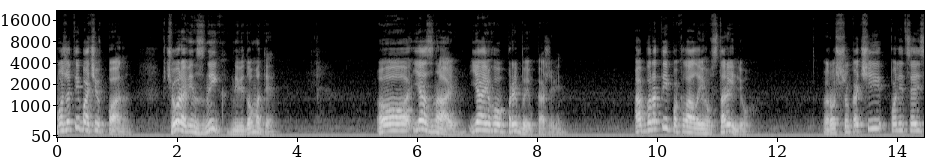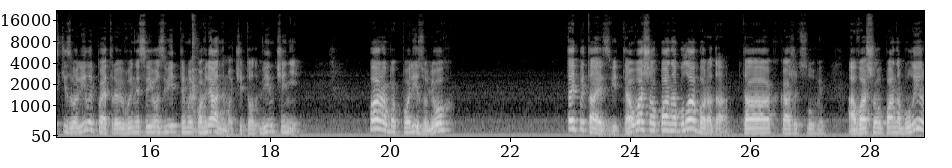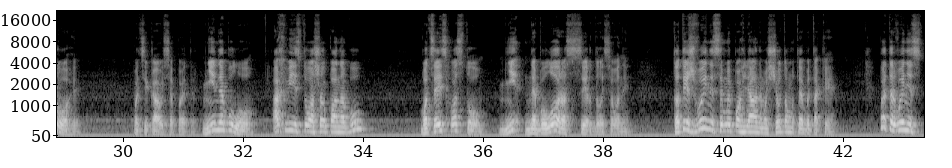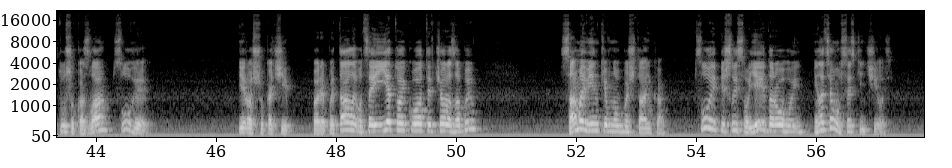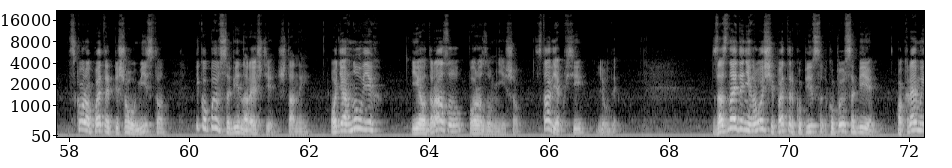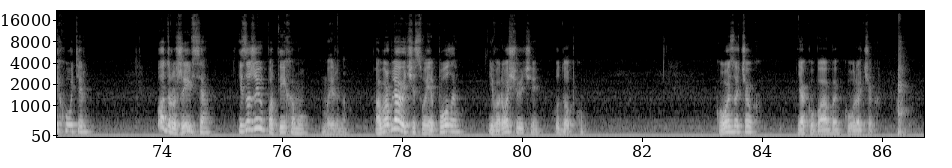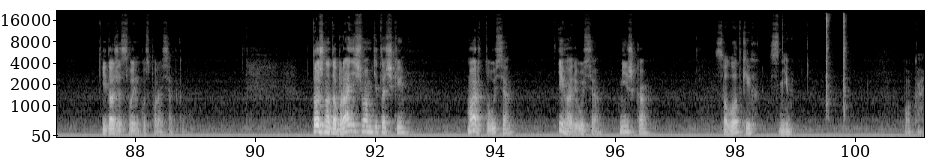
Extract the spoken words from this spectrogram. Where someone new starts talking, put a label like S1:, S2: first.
S1: Може, ти бачив пана? Вчора він зник невідомо де. О, я знаю, я його прибив, каже він. А брати поклали його в старий льох. Розшукачі поліцейські зваліли Петрові, винеси його звідти, ми поглянемо, чи то він, чи ні. Парубок поліз у льох. Та й питає звідти: А у вашого пана була борода? Так, кажуть слуги. А у вашого пана були роги? Поцікавився Петр. Ні, не було. А хвіст у вашого пана був? Бо цей з хвостом. Ні, не було, розсердилися вони. То ти ж винеси, ми поглянемо, що там у тебе таке. Петер виніс тушу козла, слуги і розшукачі перепитали: оце і є той, кого ти вчора забив? Саме він кивнув Бештанька. Слуги пішли своєю дорогою, і на цьому все скінчилось. Скоро Петер пішов у місто і купив собі нарешті штани. Одягнув їх і одразу порозумнішав. Став як всі люди. За знайдені гроші Петер купив, купив собі окремий хутір, одружився і зажив по-тихому мирно, обробляючи своє поле і вирощуючи худобку. Козочок, як у баби, курочок і навіть свинку з поросятками. Тож на добраніч вам, діточки, Мартуся, Ігорюся, Мішка. Солодких снів. Пока.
